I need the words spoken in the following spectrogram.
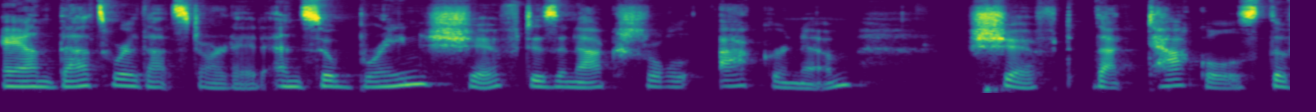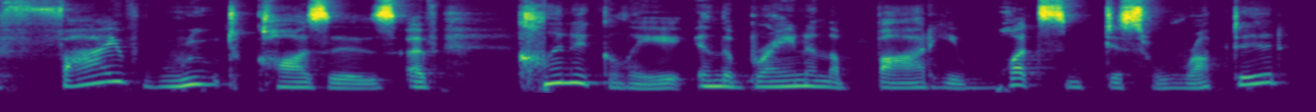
And that's where that started. And so Brain Shift is an actual acronym shift that tackles the five root causes of clinically in the brain and the body what's disrupted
